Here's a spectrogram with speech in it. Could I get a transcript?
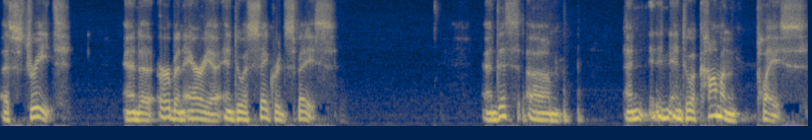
a street and an urban area into a sacred space. And this, um, and in, into a common place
